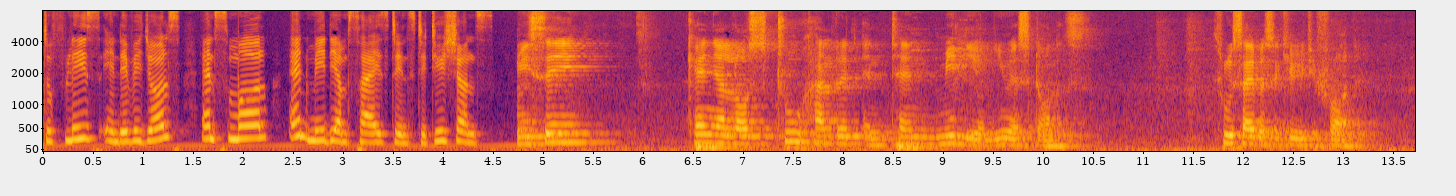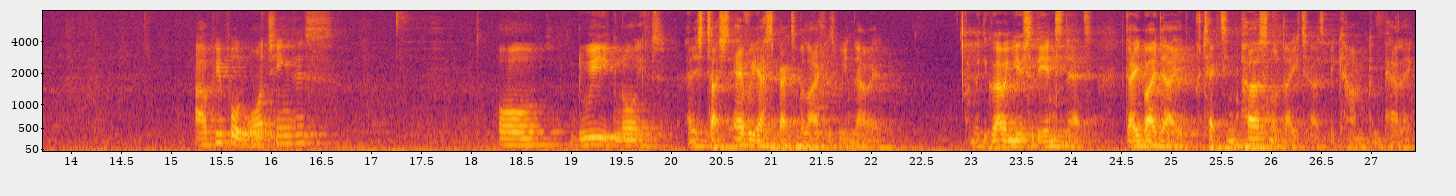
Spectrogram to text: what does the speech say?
to fleece individuals and small and medium-sized institutions. We say Kenya lost 210 million US dollars through cybersecurity fraud. Are people watching this? Or do we ignore it? And it's touched every aspect of life as we know it. And with the growing use of the internet, day by day, protecting personal data has become compelling.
